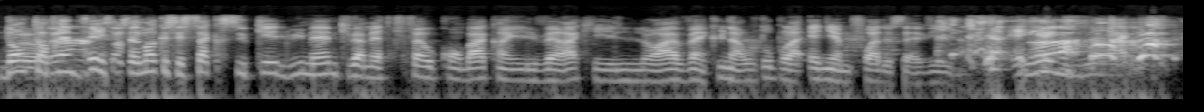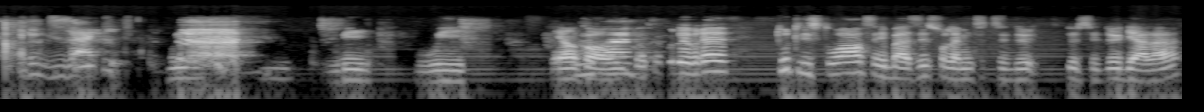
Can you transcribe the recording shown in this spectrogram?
Donc, tu es en train de dire essentiellement que c'est Saksuke lui-même qui va mettre fin au combat quand il verra qu'il aura vaincu Naruto pour la énième fois de sa vie. exact. exact. Oui. Oui. Oui. Et encore, parce que pour de vrai, toute l'histoire c'est basée sur l'amitié de ces deux, de ces deux gars-là.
